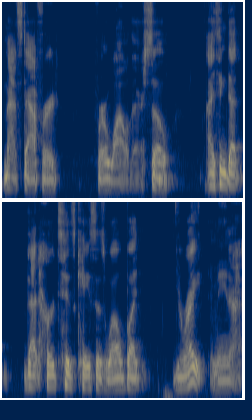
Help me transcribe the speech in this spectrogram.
Matt Stafford for a while there. So I think that that hurts his case as well, but you're right. I mean, I,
